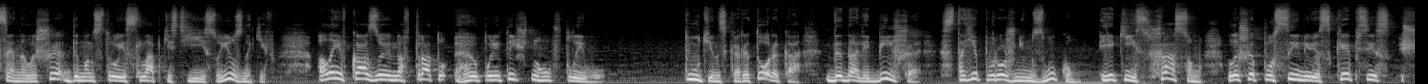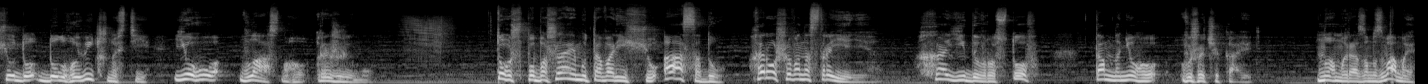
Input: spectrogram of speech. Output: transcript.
Це не лише демонструє слабкість її союзників, але й вказує на втрату геополітичного впливу. Путінська риторика дедалі більше стає порожнім звуком, який з часом лише посилює скепсис щодо довговічності його власного режиму. Тож побажаємо товаришу Асаду хорошого настроєння. Хай їде в Ростов, там на нього вже чекають. Ну а ми разом з вами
